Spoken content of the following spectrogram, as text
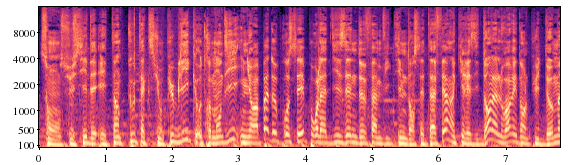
Son suicide éteint toute action publique. Autrement dit, il n'y aura pas de procès pour la dizaine de femmes victimes dans cette affaire hein, qui résident dans la Loire et dans le Puy-de-Dôme.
